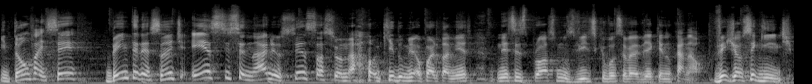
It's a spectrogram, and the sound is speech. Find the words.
então vai ser bem interessante esse cenário sensacional aqui do meu apartamento nesses próximos vídeos que você vai ver aqui no canal. Veja é o seguinte,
